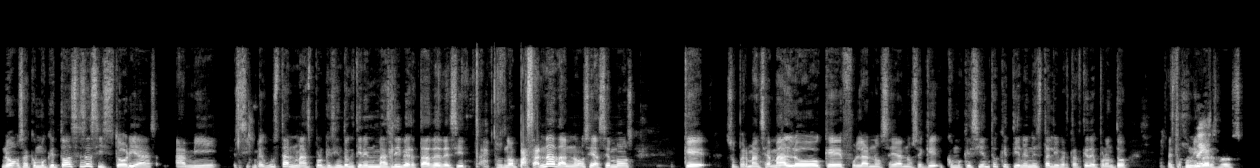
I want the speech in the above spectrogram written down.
¿No? O sea, como que todas esas historias a mí sí me gustan más porque siento que tienen más libertad de decir, "Ah, pues no pasa nada, ¿no? Si hacemos que Superman sea malo, que fulano sea no sé qué, como que siento que tienen esta libertad que de pronto estos universos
